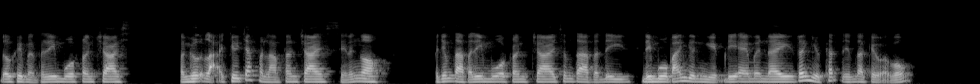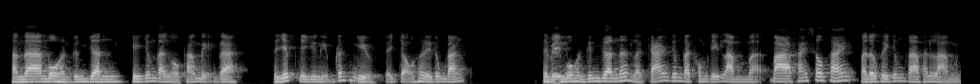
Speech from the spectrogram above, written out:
Đôi khi mình phải đi mua franchise. Và ngược lại, chưa chắc mình làm franchise thì nó ngon. Và chúng ta phải đi mua franchise, chúng ta phải đi đi mua bán doanh nghiệp, đi M&A rất nhiều cách để chúng ta kêu gọi vốn thành ra mô hình kinh doanh khi chúng ta ngồi phản biện ra sẽ giúp cho doanh nghiệp rất nhiều để chọn hướng đi đúng đắn. Thì vì mô hình kinh doanh đó là cái chúng ta không chỉ làm à, 3 tháng 6 tháng mà đôi khi chúng ta phải làm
